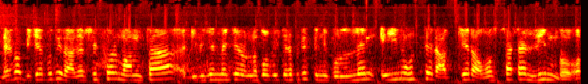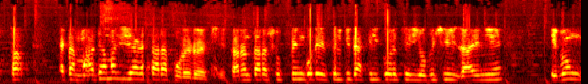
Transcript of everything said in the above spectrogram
দেখো, বিচারপতি রাজাশেখর মান্থা ডিভিশন বেঞ্চের অন্যতম বিচারপতি, তিনি বললেন, এই মুহূর্তে রাজ্যের অবস্থাটা লিম্ব। অর্থাৎ একটা মাঝামাঝি জায়গায় তারা পড়ে রয়েছে। কারণ তারা সুপ্রিম কোর্টে এসএলপি দাখিল করেছে এই ওবিসি রায় নিয়ে। এবং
